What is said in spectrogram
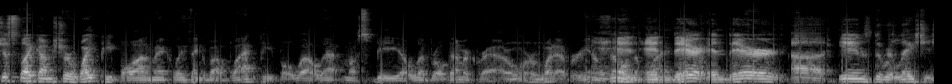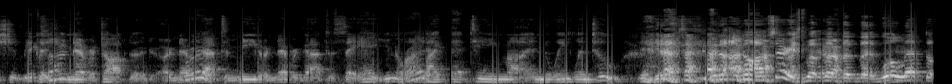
just like I'm sure white people automatically think about black people. Well, that must be a liberal Democrat or whatever. You know, And, the and there and there uh, ends the relationship because Exactly. you never talked to, or never Right. got to meet or never got to say, hey, you know, I like that team uh, in New England too. You know, you know, no, I'm serious, but, but but but we'll let those,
